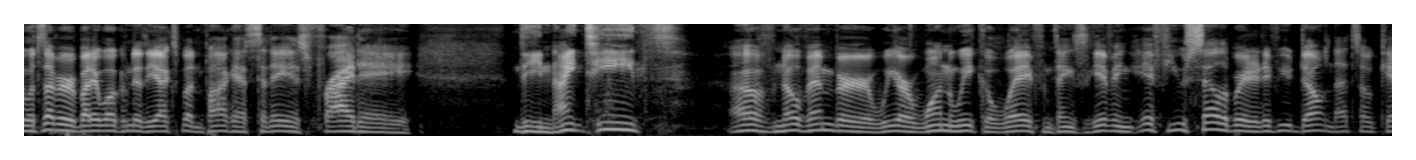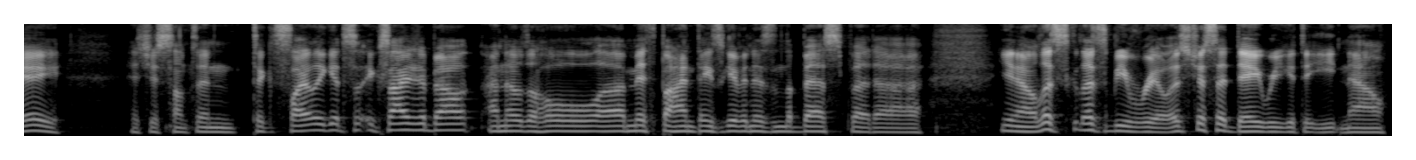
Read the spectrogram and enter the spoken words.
what's up, everybody? Welcome to the X Button Podcast. Today is Friday, the 19th of November. We are one week away from Thanksgiving. If you celebrate it, if you don't, that's okay. It's just something to slightly get excited about. I know the whole uh, myth behind Thanksgiving isn't the best, but uh, you know, let's let's be real. It's just a day where you get to eat now,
